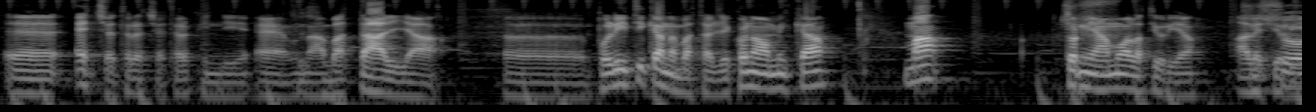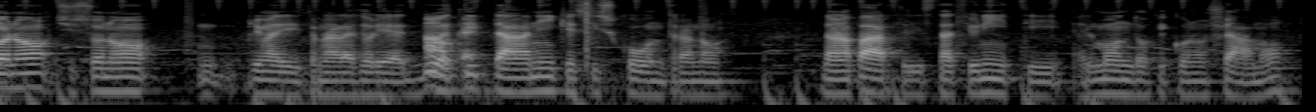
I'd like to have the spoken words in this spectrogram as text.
eh, eccetera, eccetera. Quindi è una battaglia eh, politica, una battaglia economica, ma torniamo alla teoria. Alle Ci teorie. sono, ci sono, mh, prima di tornare alle teorie, due Ah, ok. titani che si scontrano. Da una parte gli Stati Uniti e il mondo che conosciamo,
